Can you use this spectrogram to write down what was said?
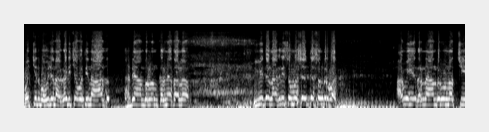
वंचित बहुजन आघाडीच्या वतीनं आज धरणे आंदोलन करण्यात आलं. विविध नागरी समस्यांच्या संदर्भात आम्ही हे धरणे आंदोलनाची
